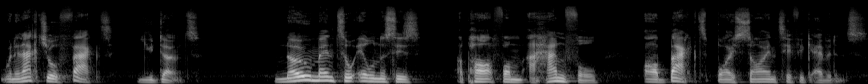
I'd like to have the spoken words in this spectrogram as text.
when in actual fact, you don't. No mental illnesses, apart from a handful, are backed by scientific evidence.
